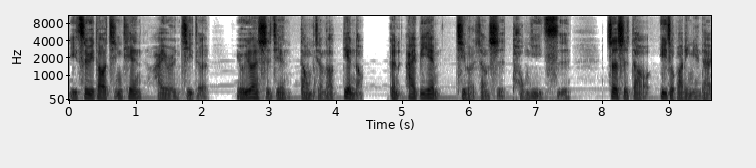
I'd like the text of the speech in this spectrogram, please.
以至于到今天还有人记得，有一段时间，当我们讲到电脑跟 IBM 基本上是同义词。这是到一九八零年代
